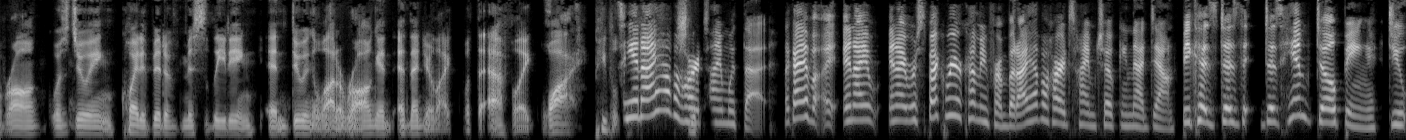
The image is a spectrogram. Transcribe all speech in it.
wrong was doing quite a bit of misleading and doing a lot of wrong, and and then you're like, what the f? Like, why people? See, and I have a hard time with that. Like I have, I- and I and I respect where you're coming from, but I have a hard time choking that down because does does him doping do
